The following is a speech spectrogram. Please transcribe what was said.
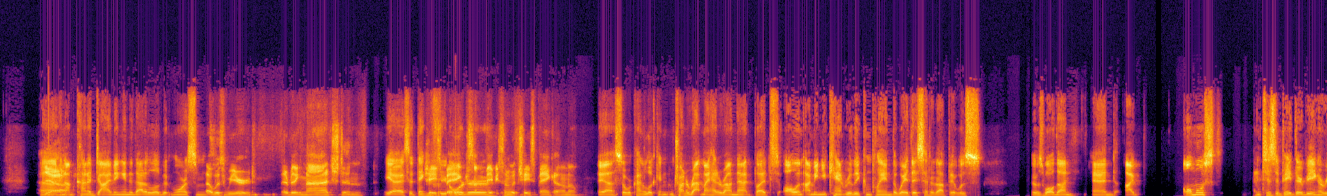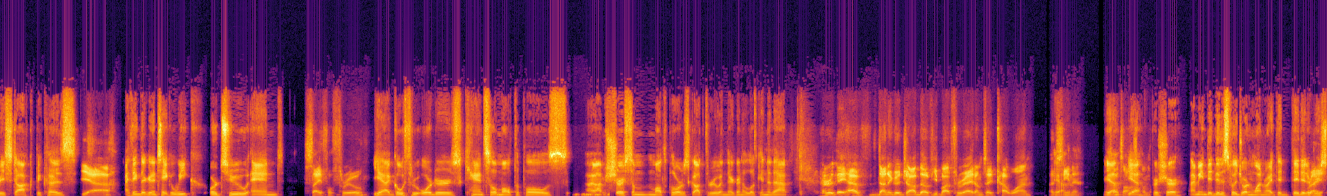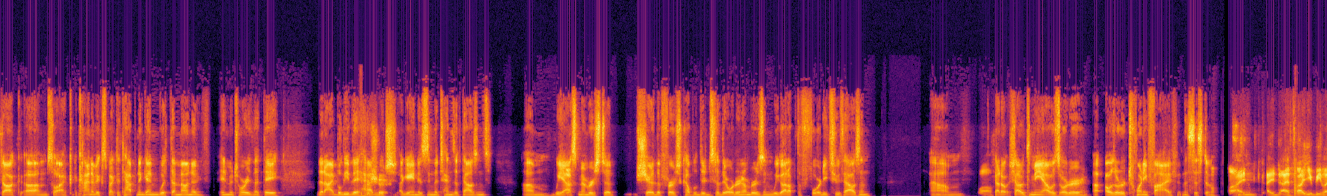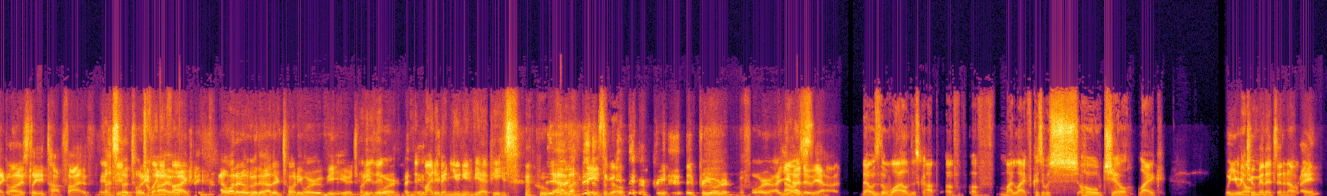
Uh, yeah. and I'm kind of diving into that a little bit more. Some that was weird. Everything matched and yeah. I said thank Chase you for your Bank, order. Some, maybe something with Chase Bank. I don't know. Yeah, so we're kind of looking. I'm trying to wrap my head around that, but all in. I mean, you can't really complain the way they set it up. It was, it was well done, and I almost anticipate there being a restock because yeah, I think they're going to take a week or two and cycle through. Yeah, go through orders, cancel multiples. I'm sure some multiple orders got through, and they're going to look into that. I heard they have done a good job though. If you bought three items, they'd cut one. I've yeah. seen it. Yeah, so awesome. yeah, for sure. I mean, they did this with Jordan One, right? They they did a right. restock. Um, so I kind of expect it to happen again with the amount of inventory that they that I believe they had, sure. which again is in the tens of thousands. Um, we yeah. asked members to share the first couple digits of their order numbers, and we got up to forty two thousand. Um, Wow. Shout out, shout out to me. I was order, uh, I was order 25 in the system. I, I, I thought you'd be like, honestly, top five. Yeah, dude, 25. 25. Actually, I want to know who the other 20 were who beat you, 24. It, it might have been Union VIPs who yeah, ordered days ago. they were pre, they pre-ordered before. Uh, you that had was, to, yeah. That was the wildest cop of, of my life because it was so chill. Like, well, you were you know, two minutes in and out, right?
